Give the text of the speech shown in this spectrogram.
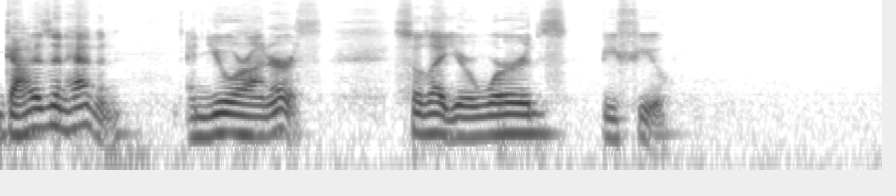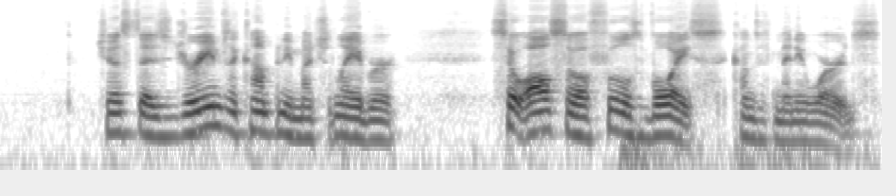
God is in heaven, and you are on earth, so let your words be few. Just as dreams accompany much labor, so also a fool's voice comes with many words.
